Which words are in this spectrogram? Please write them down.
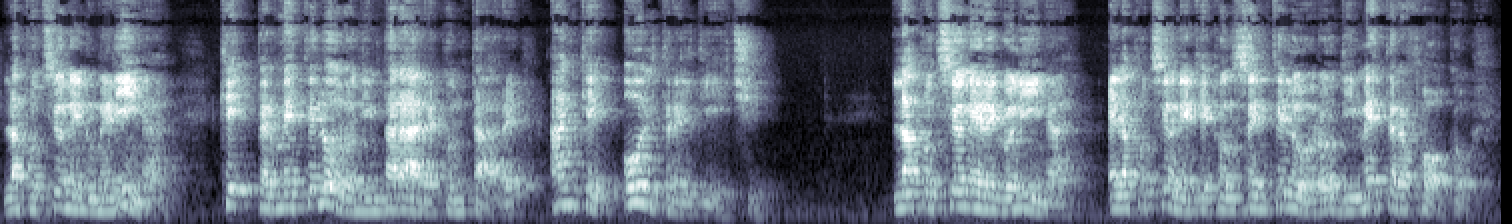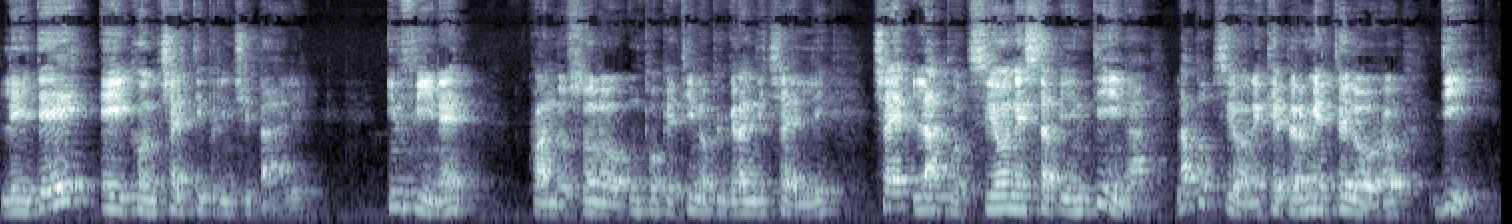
La pozione numerina, che permette loro di imparare a contare anche oltre il 10. La pozione regolina è la pozione che consente loro di mettere a fuoco le idee e i concetti principali. Infine, quando sono un pochettino più grandicelli, c'è la pozione sapientina, la pozione che permette loro di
